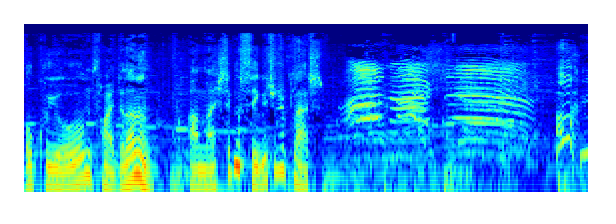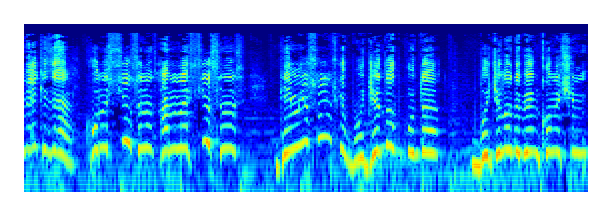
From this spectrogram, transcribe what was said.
okuyun, faydalanın. Anlaştık mı sevgili çocuklar? Oh ne güzel. Konuşuyorsunuz, anlaşıyorsunuz. Demiyorsunuz ki Bıcı da burada. Bıcı'la da ben konuşayım.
